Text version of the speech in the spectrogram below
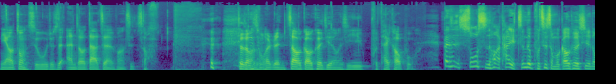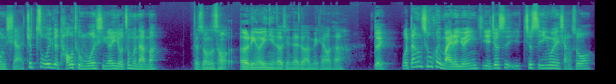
你要种植物，就是按照大自然方式种。这种什么人造高科技的东西不太靠谱。但是说实话，它也真的不是什么高科技的东西啊，就做一个陶土模型而已，有这么难吗？但总是从二零二一年到现在都还没看到它。对，我当初会买的原因，也就是就是因为想说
